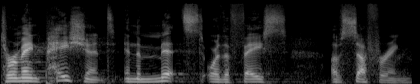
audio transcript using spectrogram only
to remain patient in the midst or the face of suffering.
